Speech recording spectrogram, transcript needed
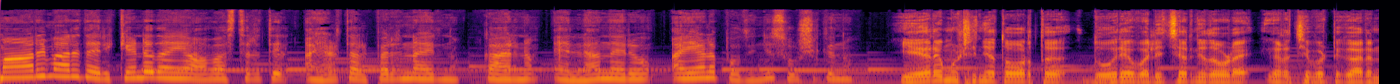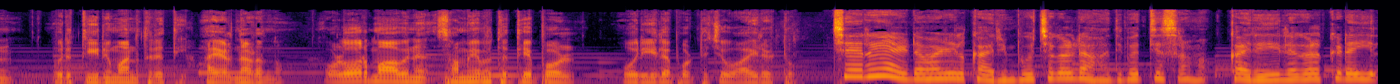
മാറി മാറി ധരിക്കേണ്ടതായ ആ വസ്ത്രത്തിൽ അയാൾ തൽപരനായിരുന്നു. കാരണം എല്ലാ നേരവും അയാളെ പൊതിഞ്ഞു സൂക്ഷിക്കുന്നു. ഏറെ മുഷിഞ്ഞ തോർത്ത് ദൂരെ വലിച്ചെറിഞ്ഞതോടെ ഇറച്ചിവെട്ടുകാരൻ ഒരു തീരുമാനത്തിലെത്തി. അയാൾ നടന്നു. ഒളോർമാവിന് സമീപത്തെത്തിയപ്പോൾ ഒരില പൊട്ടിച്ചു വായിലിട്ടു. ചെറിയ ഇടവഴിയിൽ കരിമ്പൂച്ചകളുടെ ആധിപത്യ ശ്രമം. കരയിലകൾക്കിടയിൽ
